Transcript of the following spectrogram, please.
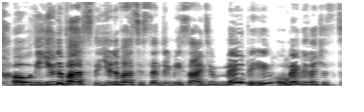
oh, the universe, the universe is sending me signs. Maybe, or maybe they're just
